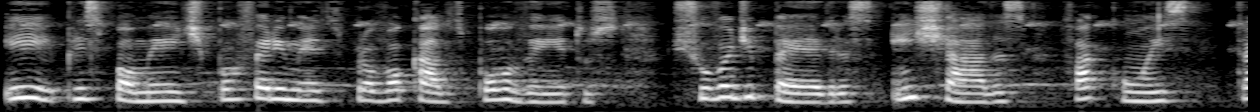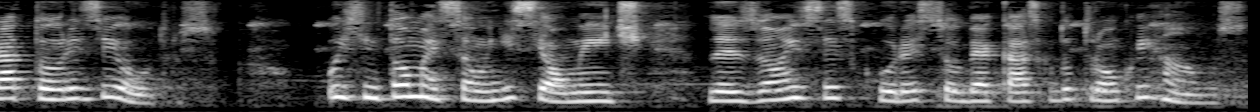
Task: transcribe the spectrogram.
e, principalmente, por ferimentos provocados por ventos, chuva de pedras, enxadas, facões, tratores e outros. Os sintomas são inicialmente lesões escuras sob a casca do tronco e ramos,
